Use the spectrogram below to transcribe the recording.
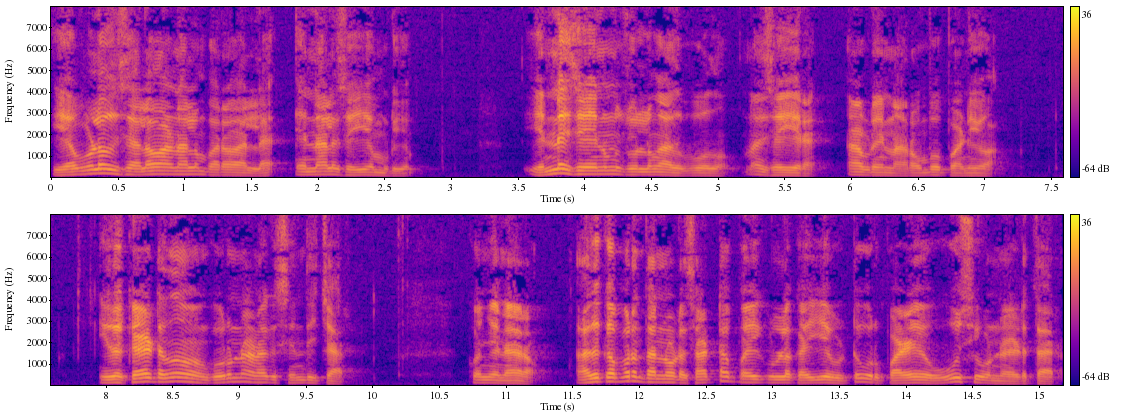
எவ்வளவு செலவானாலும் பரவாயில்ல. என்னால் செய்ய முடியும். என்ன செய்யணும்னு சொல்லுங்கள் அது போதும். நான் செய்கிறேன் அப்படின்னு நான் ரொம்ப பணிவா. இதை கேட்டதும் குருநானக்கு சிந்திச்சார். கொஞ்ச நேரம். அதுக்கப்புறம் தன்னோட சட்டை பைக்குள்ளே கையை விட்டு ஒரு பழைய ஊசி ஒன்று எடுத்தார்.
